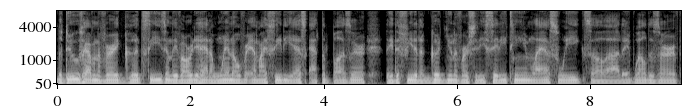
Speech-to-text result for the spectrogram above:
Ladue's having a very good season. They've already had a win over MICDS at the buzzer. They defeated a good University City team last week, so uh, they've well deserved.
